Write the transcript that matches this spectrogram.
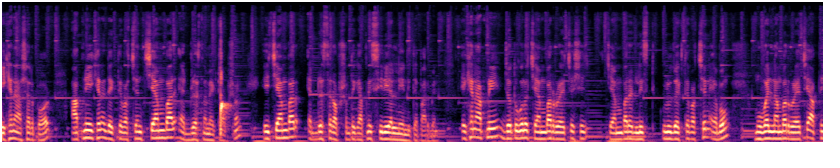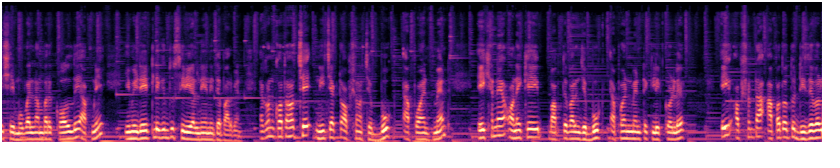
এইখানে আসার পর আপনি এখানে দেখতে পাচ্ছেন চেম্বার অ্যাড্রেস নামে একটা অপশন এই চেম্বার অ্যাড্রেসের অপশন থেকে আপনি সিরিয়াল নিয়ে নিতে পারবেন। এখানে আপনি যতগুলো চেম্বার রয়েছে, সেই চেম্বারের লিস্টগুলো দেখতে পাচ্ছেন এবং মোবাইল নাম্বার রয়েছে, আপনি সেই মোবাইল নাম্বারে কল দিয়ে আপনি ইমিডিয়েটলি কিন্তু সিরিয়াল নিয়ে নিতে পারবেন। এখন কথা হচ্ছে, নিচে একটা অপশন আছে বুক অ্যাপয়েন্টমেন্ট এইখানে অনেকেই ভাবতে পারেন যে বুক অ্যাপয়েন্টমেন্টে ক্লিক করলে এই অপশানটা আপাতত ডিজেবল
